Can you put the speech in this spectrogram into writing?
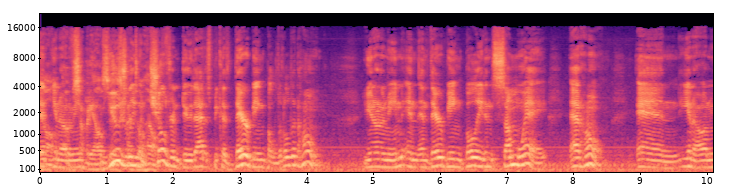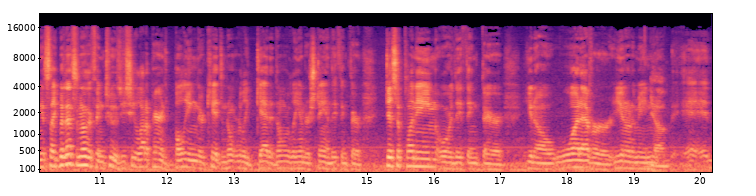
it- else- you know what I mean? Usually, when health. children do that, it's because they're being belittled at home. You know what I mean? And and they're being bullied in some way at home. And you know, I mean, it's like, but that's another thing too. Is you see a lot of parents bullying their kids and don't really get it, don't really understand. They think they're disciplining, or they think they're, you know, whatever. You know what I mean? Yeah. It-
